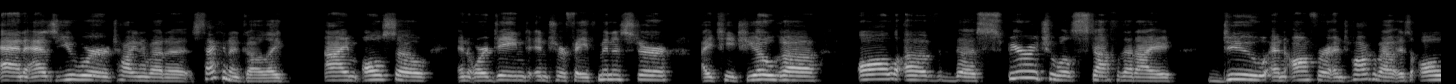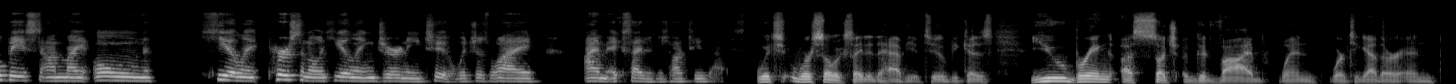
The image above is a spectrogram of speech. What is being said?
And as you were talking about a second ago, like I'm also an ordained interfaith minister. I teach yoga. All of the spiritual stuff that I do and offer and talk about is all based on my own healing personal healing journey too which is why i'm excited to talk to you guys. Which we're so excited to have you too because you bring us such a good vibe when we're together. And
